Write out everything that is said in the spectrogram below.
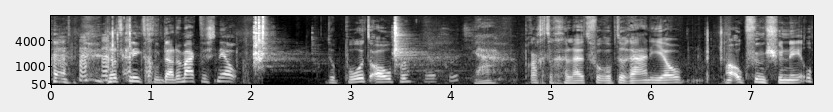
dat klinkt goed. Nou, dan maken we snel de poort open. Heel goed. Ja, prachtig geluid voor op de radio. Maar ook functioneel.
